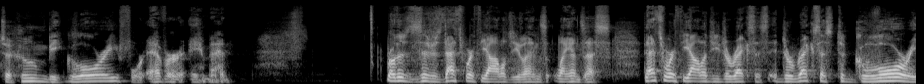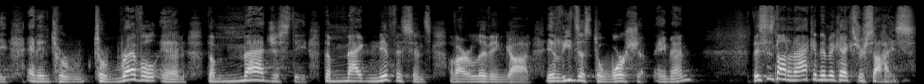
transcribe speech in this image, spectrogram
to whom be glory forever. Amen. Brothers and sisters, that's where theology lands, lands, us. That's where theology directs us. It directs us to glory and into, to revel in the majesty, the magnificence of our living God. It leads us to worship. Amen. This is not an academic exercise.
